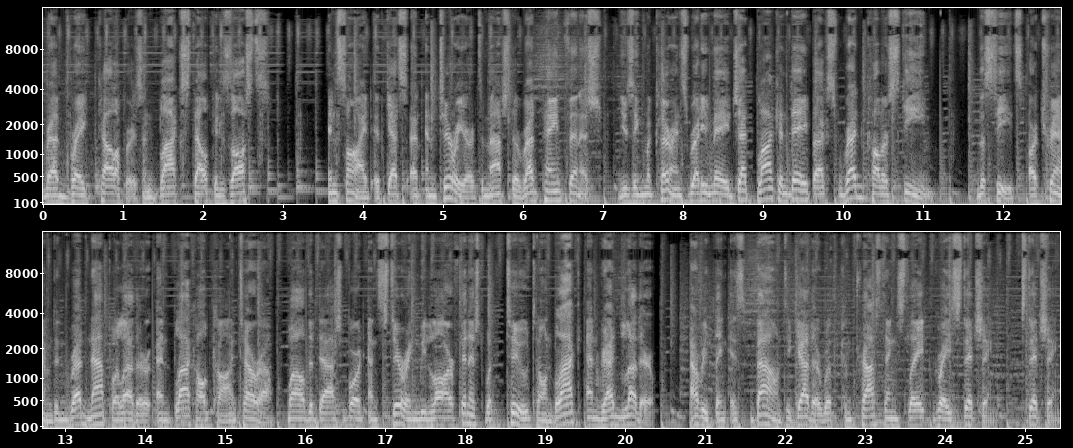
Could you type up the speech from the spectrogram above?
red brake calipers and black stealth exhausts. Inside it gets an interior to match the red paint finish, using McLaren's ready-made jet black and Apex red color scheme. The seats are trimmed in red Nappa leather and black Alcantara, while the dashboard and steering wheel are finished with two-tone black and red leather. Everything is bound together with contrasting slate gray stitching. Stitching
